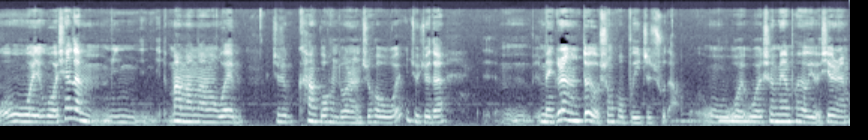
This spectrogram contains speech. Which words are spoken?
那我我我现在嗯慢慢慢慢，我也就是看过很多人之后，我也就觉得，嗯，每个人都有生活不易之处的。我我我身边朋友有些人，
